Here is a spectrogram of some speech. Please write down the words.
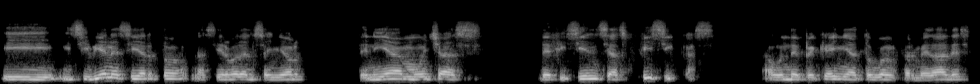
Y, si bien es cierto, la sierva del Señor tenía muchas deficiencias físicas, aún de pequeña tuvo enfermedades,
